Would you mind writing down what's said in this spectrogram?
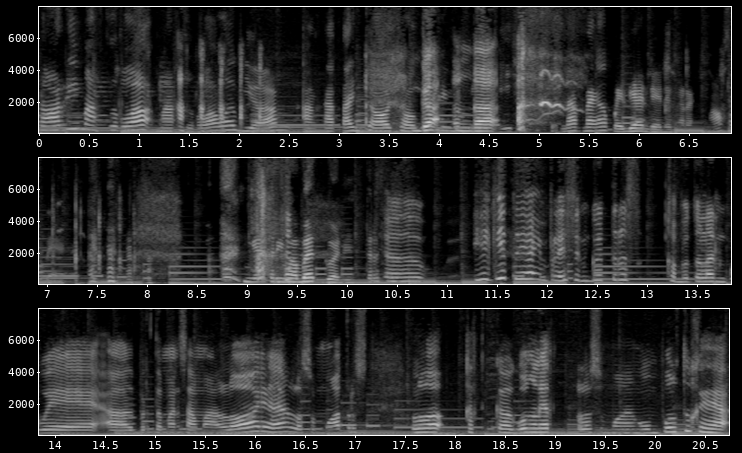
Sorry maksud lo Maksud lo lo bilang Angkatan cowok-cowok Enggak, gue enggak. Kenapa mereka pedean deh dengerin Maaf deh. Nggak terima banget gue nih. Terus? Eh, ya gitu ya impression gue. Terus kebetulan gue eh, berteman sama lo ya lo semua. Terus lo ketika gue ngeliat lo semua ngumpul tuh kayak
